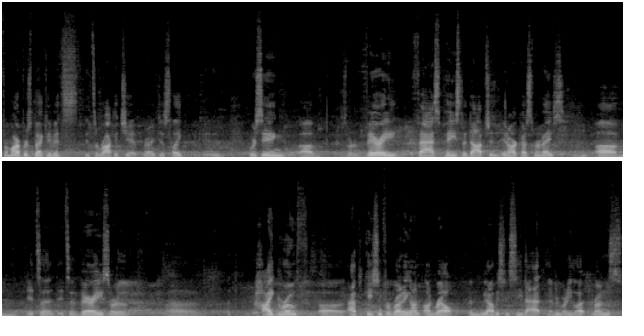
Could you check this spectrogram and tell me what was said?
from our perspective, it's it's a rocket ship, right? Just like uh, we're seeing um, sort of very fast-paced adoption in our customer base. Um, it's a it's a very sort of uh, high growth uh, application for running on, on RHEL, and we obviously see that. Everybody le- runs,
